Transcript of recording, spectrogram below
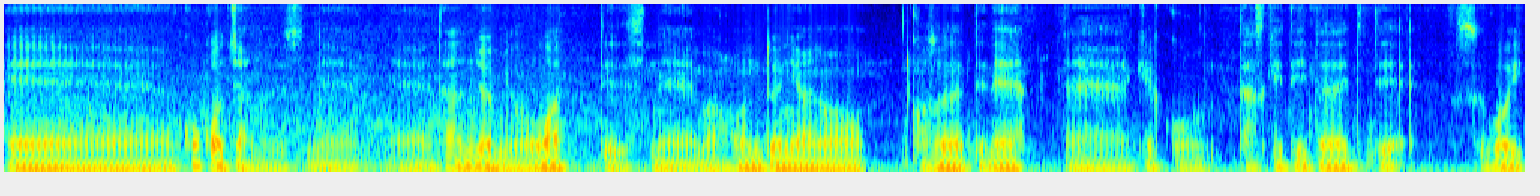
えー、ココちゃんのですね、えー、誕生日も終わってですね、まあ、本当にあの子育てね、えー、結構助けていただいててすごい、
